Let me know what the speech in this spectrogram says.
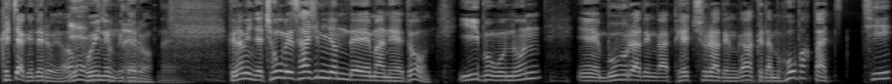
글자 그대로요. 예, 보이는 좋네요. 그대로. 네. 그다음에 이제 1940년대만 해도 이 부분은 예, 무라든가 배추라든가 그다음에 호박밭이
